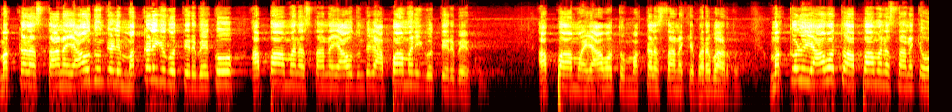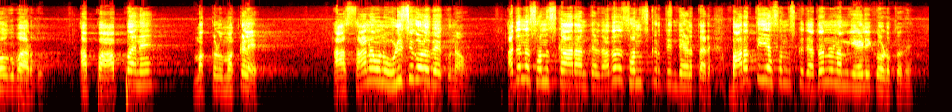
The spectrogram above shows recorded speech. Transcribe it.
ಮಕ್ಕಳ ಸ್ಥಾನ ಯಾವುದು ಅಂತೇಳಿ ಮಕ್ಕಳಿಗೆ ಗೊತ್ತಿರಬೇಕು, ಅಪ್ಪ ಅಮ್ಮನ ಸ್ಥಾನ ಯಾವುದು ಅಂತೇಳಿ ಅಪ್ಪ ಅಮ್ಮನಿಗೆ ಗೊತ್ತಿರಬೇಕು. ಅಪ್ಪ ಅಮ್ಮ ಯಾವತ್ತು ಮಕ್ಕಳ ಸ್ಥಾನಕ್ಕೆ ಬರಬಾರ್ದು. ಮಕ್ಕಳು ಯಾವತ್ತು ಅಪ್ಪ ಅಮ್ಮನ ಸ್ಥಾನಕ್ಕೆ ಹೋಗಬಾರ್ದು. ಅಪ್ಪ ಅಪ್ಪನೇ, ಮಕ್ಕಳು ಮಕ್ಕಳೇ. ಆ ಸ್ಥಾನವನ್ನು ಉಳಿಸಿಕೊಳ್ಳಬೇಕು ನಾವು. ಅದನ್ನು ಸಂಸ್ಕಾರ ಅಂತ ಹೇಳ್ತಾರೆ, ಅದನ್ನು ಸಂಸ್ಕೃತಿ ಅಂತ ಹೇಳ್ತಾರೆ. ಭಾರತೀಯ ಸಂಸ್ಕೃತಿ ಅದನ್ನು ನಮಗೆ ಹೇಳಿಕೊಡುತ್ತದೆ.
